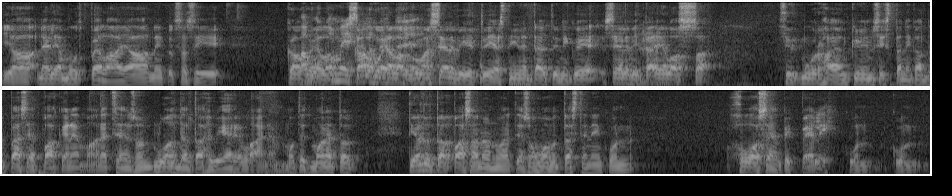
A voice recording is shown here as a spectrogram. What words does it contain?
ja neljä muut pelaajaa on niin sellaisia kauhuelokuvan selviytyjiä, ja niiden täytyy niin kuin selvitä okay. elossa sit murhaajan kynsistä, niin kannattaa pääsee pakenemaan. että se on luonteeltaan hyvin erilainen. Mutta monet on tietyllä tapaa sanonut, että jos on huomattavasti niin kuin hooseempi peli kuin, kuin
